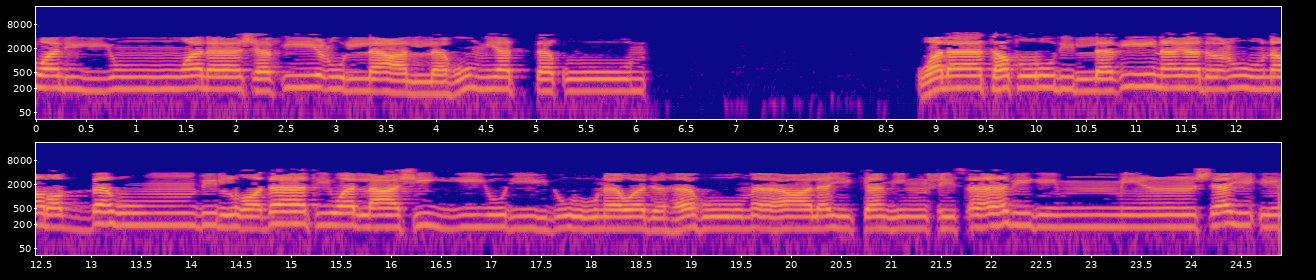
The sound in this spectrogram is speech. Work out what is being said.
وَلِيٌّ وَلَا شَفِيعٌ لَّعَلَّهُمْ يَتَّقُونَ وَلَا تَطْرُدِ الَّذِينَ يَدْعُونَ رَبَّهُم بِالْغَدَاةِ وَالْعَشِيِّ يُرِيدُونَ وَجْهَهُ مَا عَلَيْكَ مِنْ حِسَابِهِم مِّن شَيْءٍ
